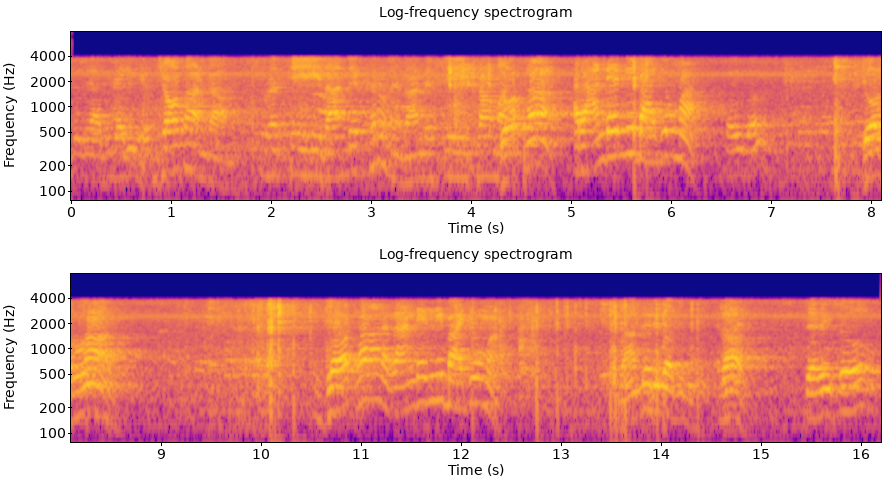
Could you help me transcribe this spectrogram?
સુરતની જોથાણ ગામ. સુરતથી રાંદેર ખરું ને? રાંદેરથી ત્રણ રાંદેરની બાજુમાં. કયું ગામ? જોથા જોઠાણ રાંદેરની બાજુમાં. રાજ બાજુમાં. રામ. પેરિસો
